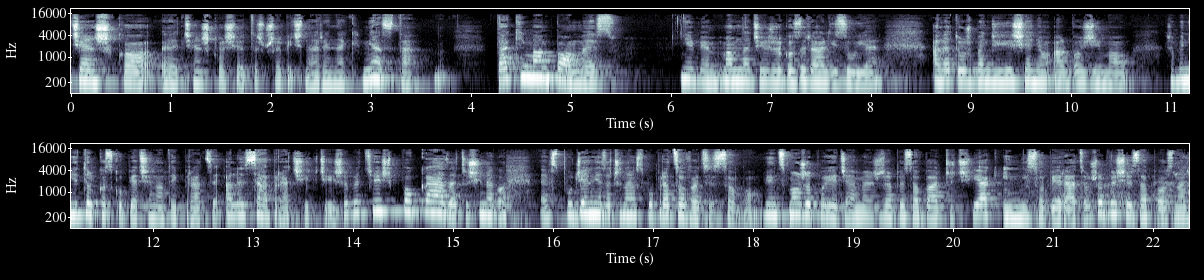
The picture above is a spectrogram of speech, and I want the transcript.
Ciężko, y, ciężko się też przebić na rynek miasta. Taki mam pomysł. Nie wiem, mam nadzieję, że go zrealizuję, ale to już będzie jesienią albo zimą, żeby nie tylko skupiać się na tej pracy, ale zabrać się gdzieś, żeby coś pokazać, coś innego. E, Spółdzielnie zaczynają współpracować ze sobą, więc może pojedziemy, żeby zobaczyć, jak inni sobie radzą, żeby się zapoznać.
